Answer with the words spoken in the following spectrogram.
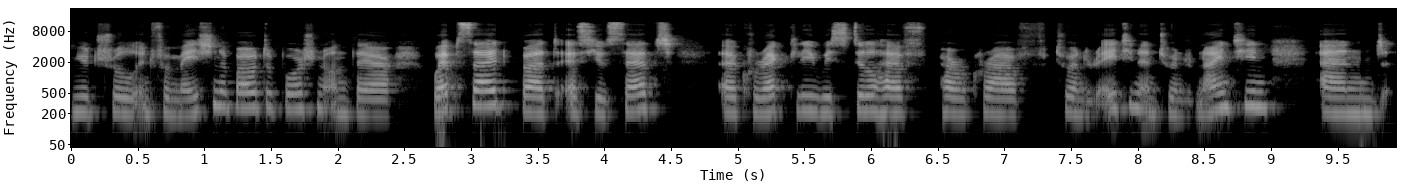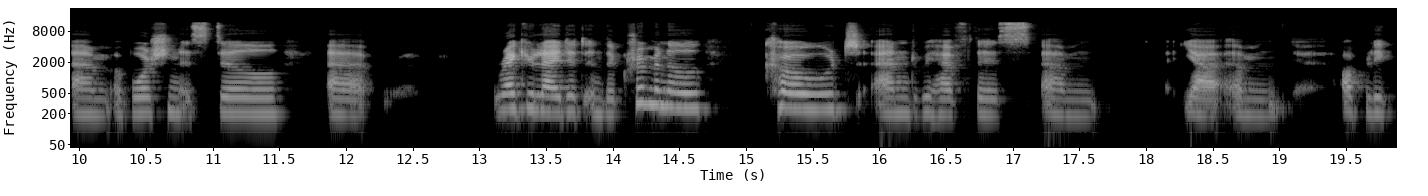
neutral information about abortion on their website. But as you said uh, correctly, we still have paragraph 218 and 219, and um, abortion is still uh, regulated in the criminal code, and we have this um, yeah um, obligation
